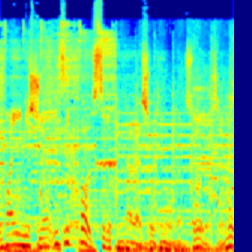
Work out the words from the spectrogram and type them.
也欢迎你使用 Easy Course 这个平台来收听我们所有的节目。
